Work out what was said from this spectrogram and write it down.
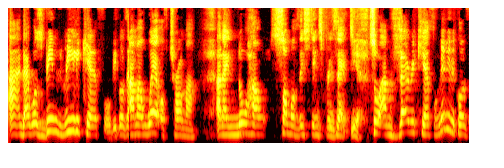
and I was being really careful because I'm aware of trauma and I know how some of these things present. Yeah. So I'm very careful, maybe because,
